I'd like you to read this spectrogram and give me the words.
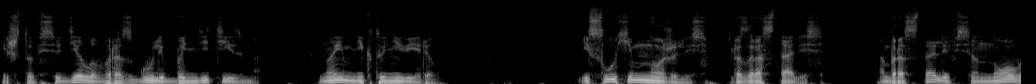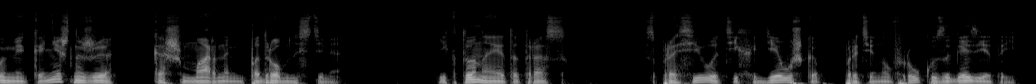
и что все дело в разгуле бандитизма. Но им никто не верил. И слухи множились, разрастались, обрастали все новыми, конечно же, кошмарными подробностями. И кто на этот раз? спросила тихо девушка, протянув руку за газетой.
